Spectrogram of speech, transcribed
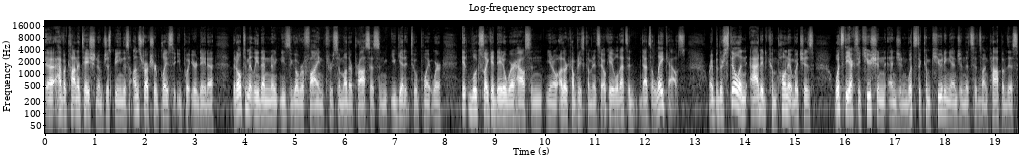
uh, have a connotation of just being this unstructured place that you put your data that ultimately then needs to go refined through some other process, and you get it to a point where it looks like a data warehouse, and you know, other companies come in and say, okay, well, that's a that's a lake house, right? But there's still an added component, which is what's the execution engine? What's the computing engine that sits on top of this?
